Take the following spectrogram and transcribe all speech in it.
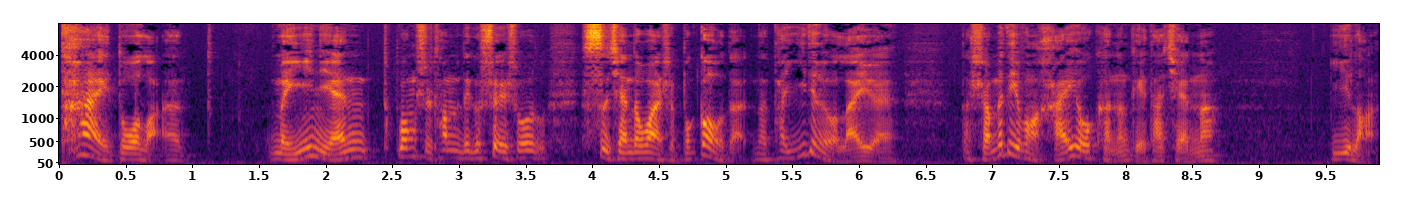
太多了，呃，每一年光是他们这个税收四千多万是不够的，那他一定有来源。那什么地方还有可能给他钱呢？伊朗，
